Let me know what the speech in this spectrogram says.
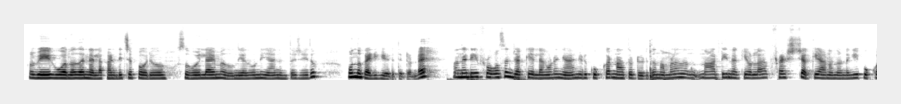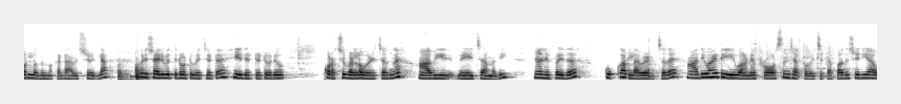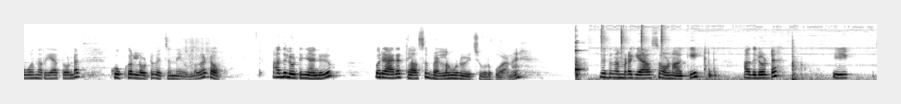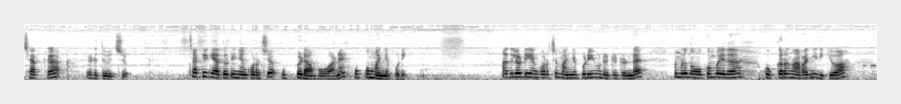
വേകുമെന്ന് തന്നെയല്ല. കണ്ടിച്ചപ്പോൾ ഒരു സുഖമില്ലായ്മ തോന്നി. അതുകൊണ്ട് ഞാൻ എന്തോ ചെയ്തു? ഒന്ന് കഴുകിയെടുത്തിട്ടുണ്ടേ എന്നിട്ട് ഈ ഫ്രോസൺ ചക്കയെല്ലാം കൂടെ ഞാനൊരു കുക്കറിനകത്തോട്ട് എടുത്തു. നമ്മൾ നാട്ടിൽ നിന്നൊക്കെയുള്ള ഫ്രഷ് ചക്കയാണെന്നുണ്ടെങ്കിൽ കുക്കറിലൊന്നും വെക്കേണ്ട ആവശ്യമില്ല. ഒരു ശരീരത്തിലോട്ട് വെച്ചിട്ട് ഇതിട്ടിട്ട് ഒരു കുറച്ച് വെള്ളം ഒഴിച്ചങ്ങ് ആവി വേവിച്ചാൽ മതി. ഞാനിപ്പോൾ ഇത് കുക്കറിലാണ് മേടിച്ചത് ആദ്യമായിട്ട് ചെയ്യുവാണ് ഫ്രോസൺ ചക്ക വെച്ചിട്ട്. അപ്പോൾ അത് ശരിയാവുമോ എന്നറിയാത്തതുകൊണ്ട് കുക്കറിലോട്ട് വെച്ചെന്നേ ഉള്ളൂ കേട്ടോ. അതിലോട്ട് ഞാനൊരു ഒരു അര ഗ്ലാസ് വെള്ളം കൂടി ഒഴിച്ചു കൊടുക്കുവാണേ. എന്നിട്ട് നമ്മുടെ ഗ്യാസ് ഓണാക്കി അതിലോട്ട് ഈ ചക്ക എടുത്തു വെച്ചു. ചക്കയ്ക്കകത്തോട്ട് ഞാൻ കുറച്ച് ഉപ്പിടാൻ പോവാണേ. ഉപ്പും മഞ്ഞൾപ്പൊടി അതിലോട്ട് ഞാൻ കുറച്ച് മഞ്ഞൾപ്പൊടിയും കൂടി ഇട്ടിട്ടുണ്ട്. നമ്മൾ നോക്കുമ്പോൾ ഇത് കുക്കർ നിറഞ്ഞിരിക്കുക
